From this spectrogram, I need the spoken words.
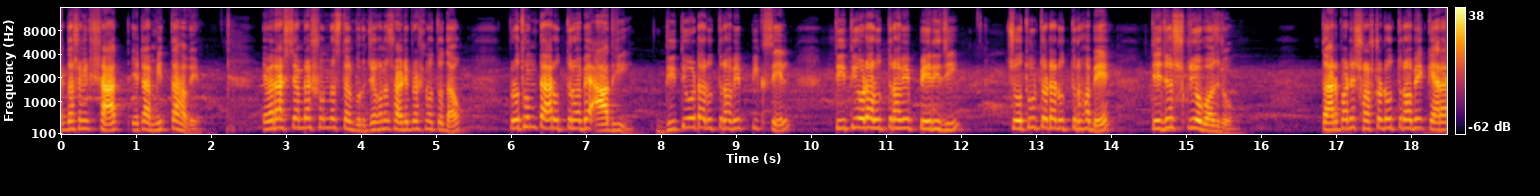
এক দশমিক সাত, এটা মিথ্যা হবে। এবার আসছি আমরা শূন্যস্থান পূরণ, যে কোনো ছয়টি প্রশ্ন উত্তর দাও। প্রথমটার উত্তর হবে আধি, দ্বিতীয়টার উত্তর হবে পিক্সেল, তৃতীয়টার উত্তর হবে পেরিজি, চতুর্থটার উত্তর হবে তেজস্ক্রিয় বজ্র। তারপরে ষষ্ঠটার উত্তর হবে ক্যারা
